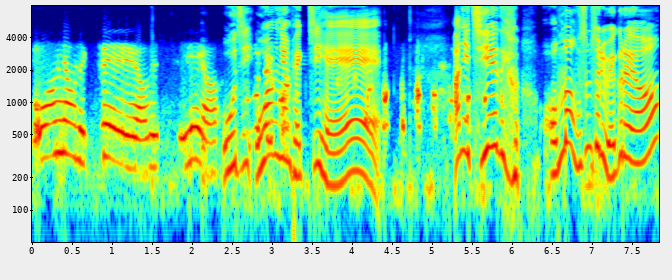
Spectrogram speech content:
5학년 백지예요. 백지예요. 오지 5학년 백지혜. 아니 지혜는 엄마 웃음소리 왜 그래요?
